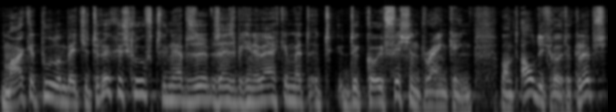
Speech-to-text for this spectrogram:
Marketpool een beetje teruggeschroefd. Toen hebben ze, zijn ze beginnen werken met het, de coefficient ranking. Want al die grote clubs,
